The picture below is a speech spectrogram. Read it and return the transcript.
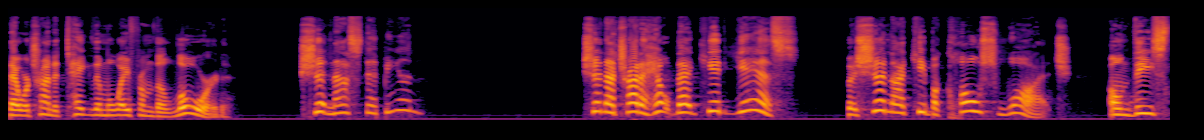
that were trying to take them away from the Lord, shouldn't I step in? Shouldn't I try to help that kid? Yes. But shouldn't I keep a close watch on these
